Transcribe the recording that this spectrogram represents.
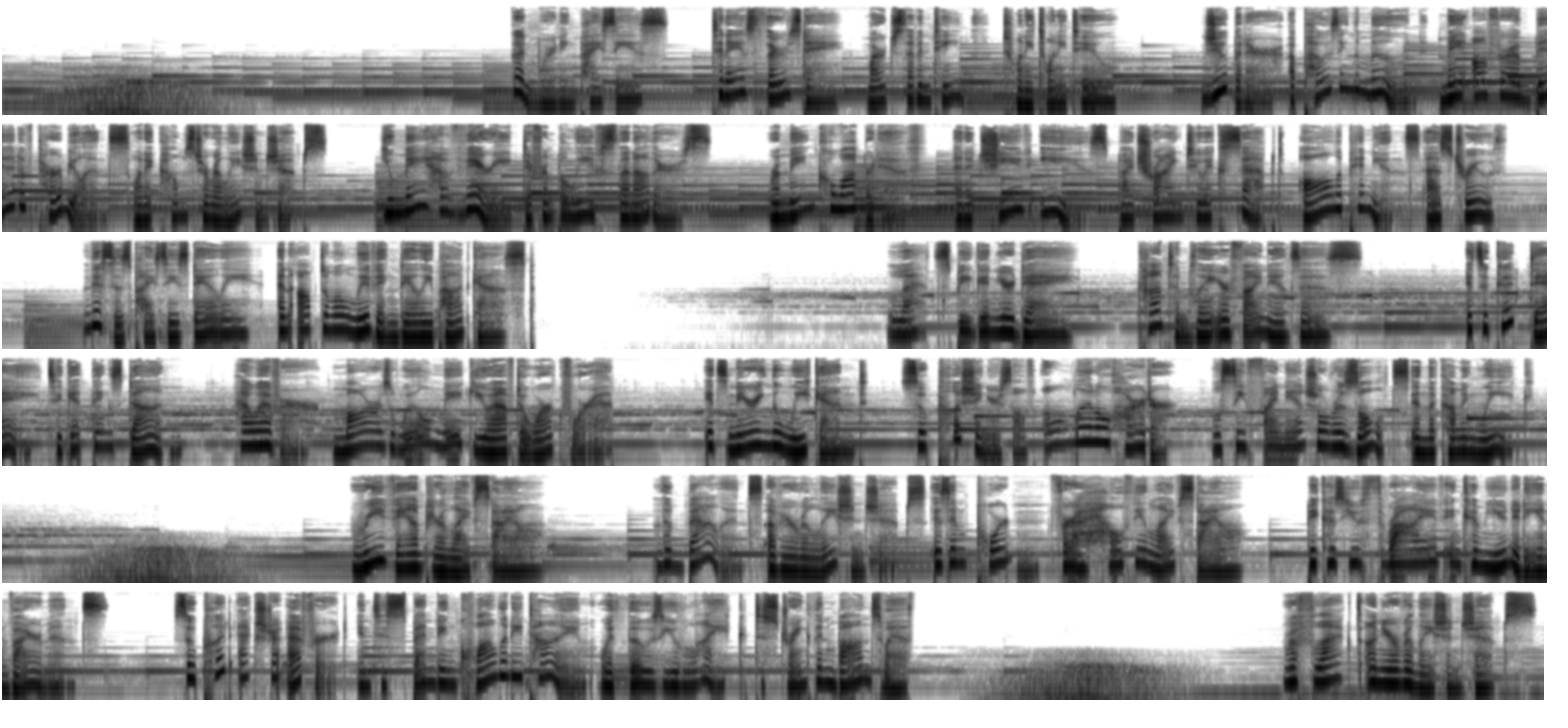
Good morning, Pisces. Today is Thursday, March 17th, 2022. Jupiter opposing the moon may offer a bit of turbulence when it comes to relationships. You may have very different beliefs than others. Remain cooperative and achieve ease by trying to accept all opinions as truth. This is Pisces Daily, an optimal living daily podcast. Let's begin your day. Contemplate your finances. It's a good day to get things done. However, Mars will make you have to work for it. It's nearing the weekend, so pushing yourself a little harder will see financial results in the coming week. Revamp your lifestyle. The balance of your relationships is important for a healthy lifestyle because you thrive in community environments. So put extra effort into spending quality time with those you like to strengthen bonds with. Reflect on your relationships.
